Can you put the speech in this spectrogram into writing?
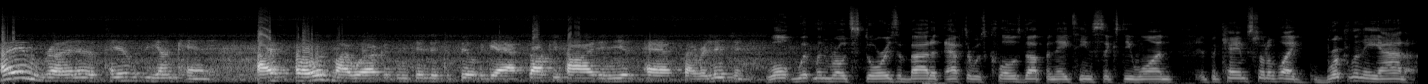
I am a writer of tales of the uncanny. I suppose my work is intended to fill the gaps occupied in years past by religion. Walt Whitman wrote stories about it after it was closed up in 1861. It became sort of like Brooklyniana.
